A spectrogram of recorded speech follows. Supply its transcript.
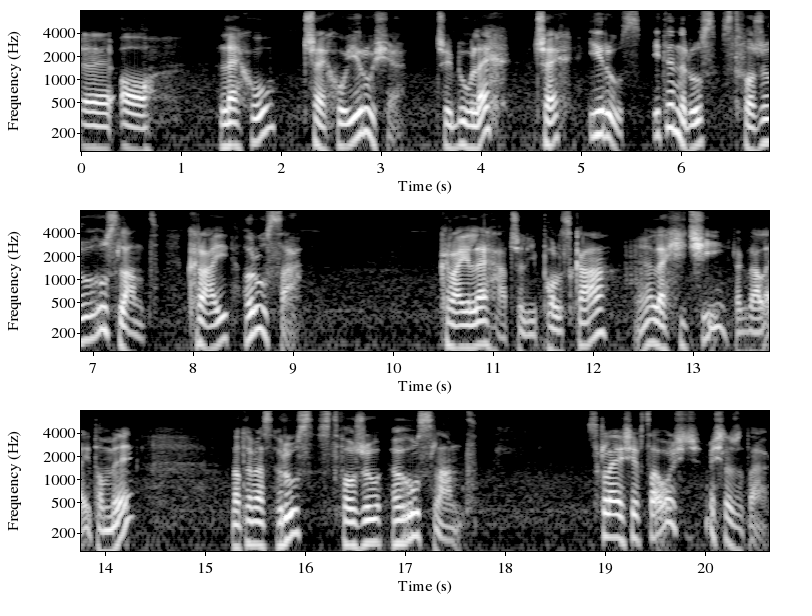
e, o Lechu, Czechu i Rusie. Czyli był Lech, Czech i Rus. I ten Rus stworzył Rusland, kraj Rusa. Kraj Lecha, czyli Polska, nie? Lechici i tak dalej, to my. Natomiast Rus stworzył Rusland. Skleje się w całość? Myślę, że tak.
